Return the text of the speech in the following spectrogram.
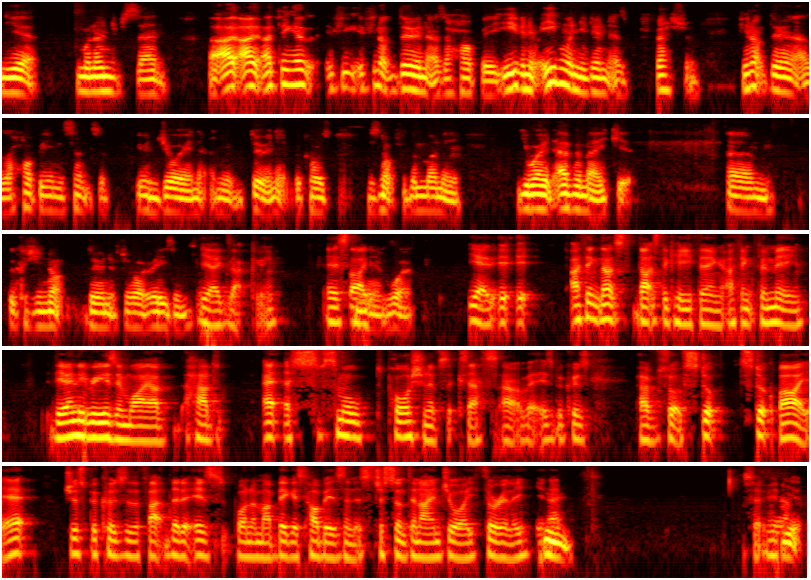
yeah, one hundred percent. I, I, I think if you if you're not doing it as a hobby, even even when you're doing it as a profession, if you're not doing it as a hobby in the sense of you're enjoying it and you're doing it because it's not for the money, you won't ever make it. Um, because you're not doing it for the right reasons. Yeah, exactly. It's like yeah, work. yeah, it, it, I think that's that's the key thing. I think for me, the only reason why I've had a small portion of success out of it is because I've sort of stuck stuck by it, just because of the fact that it is one of my biggest hobbies and it's just something I enjoy thoroughly. You know. Mm. So yeah. Yeah.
